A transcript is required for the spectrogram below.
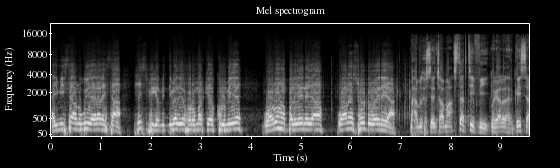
ay miisaan ugu yeelanaysaa xisbiga midnimada iyo horumarka ee kulmiye. Waan u hambalyaynayaa waana soo dhowaynayaa maxamed xuseen jaamac star t v magaalada hargeysa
